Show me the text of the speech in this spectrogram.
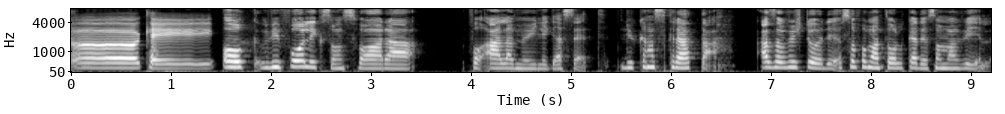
Okej. Och vi får liksom svara på alla möjliga sätt. Du kan skratta. Alltså förstår du? Så får man tolka det som man vill.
